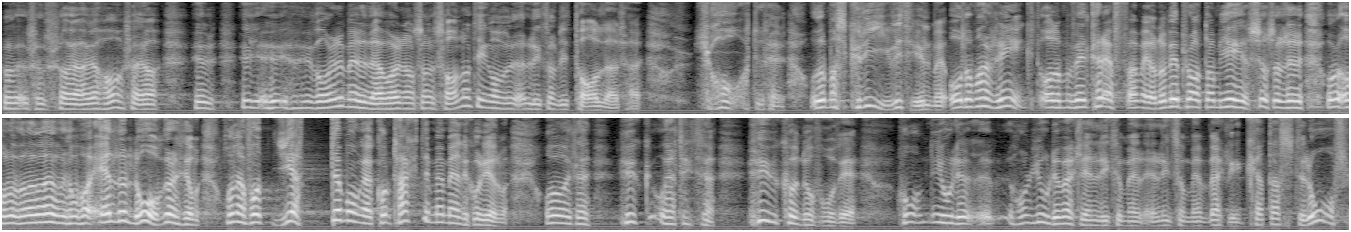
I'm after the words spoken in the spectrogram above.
så, så sa jag, jaha, sa jag, hur, hur, hur, var det med det där? Var det någon som sa någonting om liksom, ditt tal där? Så här? Ja, och de har skrivit till mig och de har ringt och de vill träffa mig och de vill prata om Jesus och, och, och, och de har eld och lågor. Liksom. Hon har fått jättemånga kontakter med människor genom och, hur, och jag tänkte så här, hur kunde hon få det? Hon gjorde, hon gjorde verkligen liksom en, liksom en verklig katastrof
